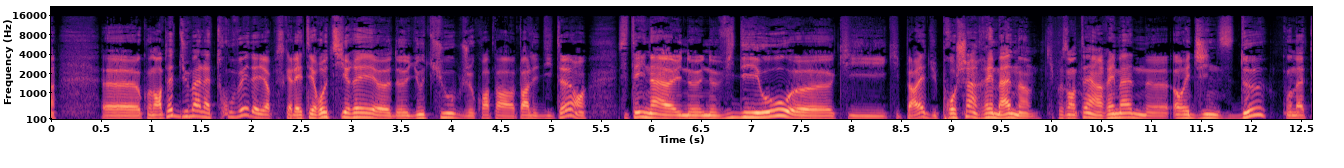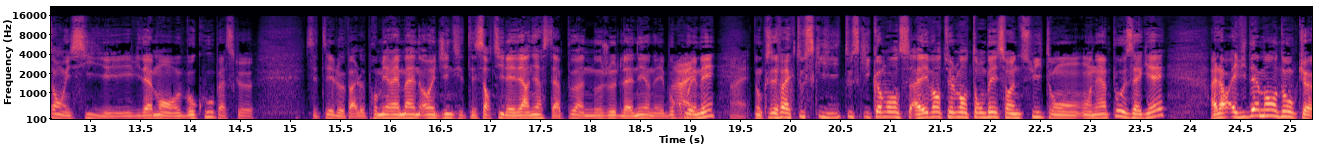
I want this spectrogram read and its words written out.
euh, qu'on aura peut-être du mal à trouver d'ailleurs parce qu'elle a été retirée de YouTube, je crois par par l'éditeur. C'était une, une, une vidéo qui qui parlait du prochain Rayman, qui présentait un Rayman Origins 2 qu'on attend ici évidemment beaucoup parce que c'était le, le premier Rayman Origins qui était sorti l'année dernière. C'était un peu un de nos jeux de l'année. On avait beaucoup aimé. Donc c'est vrai que tout ce qui tout ce qui commence à éventuellement tomber sur une suite, on, on est un peu aux aguets. Alors évidemment donc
